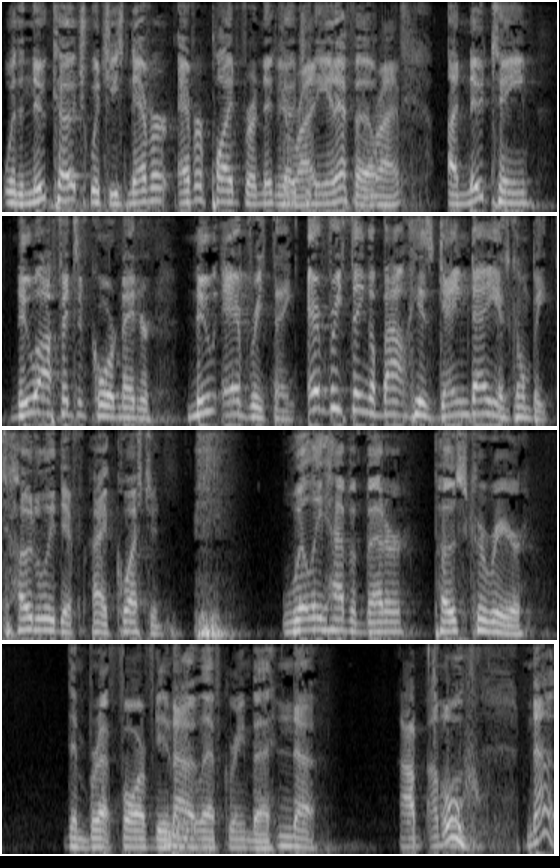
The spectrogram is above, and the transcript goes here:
with a new coach, which he's never ever played for a new Yeah, coach right. in the NFL. Right. A new team, new offensive coordinator, new everything. Everything about his game day is going to be totally different. Hey, question: Will he have a better post career than Brett Favre did when he left Green Bay? No, I'm, I'm no.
